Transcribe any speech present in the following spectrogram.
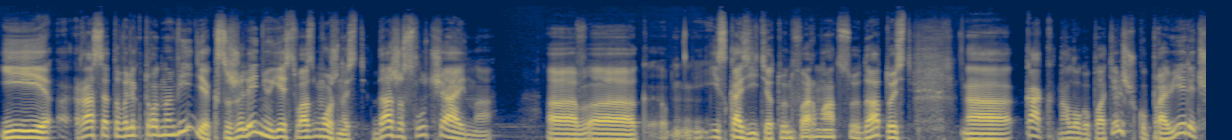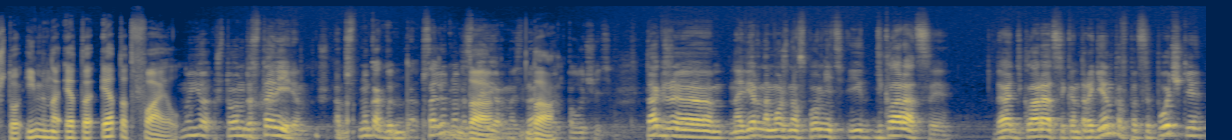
И раз это в электронном виде, к сожалению, есть возможность даже случайно исказить эту информацию, да, то есть э, как налогоплательщику проверить, что именно это этот файл. Ну, я- что он достоверен. Ну, как бы абсолютно Да, достоверность, да, да. вот получить. Также, наверное, можно вспомнить и декларации. Да, декларации контрагентов по цепочке.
